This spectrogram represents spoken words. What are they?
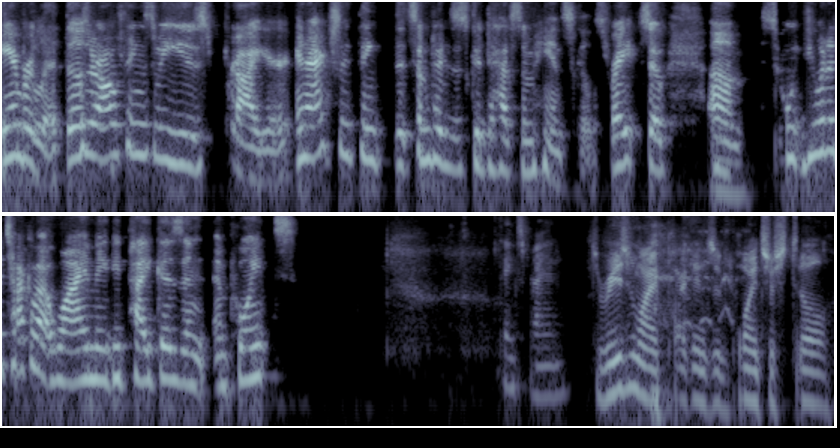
AmberLith, those are all things we used prior. And I actually think that sometimes it's good to have some hand skills, right? So, um, so do you want to talk about why maybe picas and, and points? Thanks, Brian. The reason why plugins and points are still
